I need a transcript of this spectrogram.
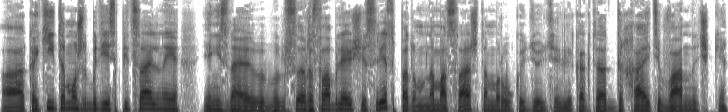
А какие-то, может быть, есть специальные, я не знаю, расслабляющие средства, потом на массаж там рук идете или как-то отдыхаете, ванночки.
